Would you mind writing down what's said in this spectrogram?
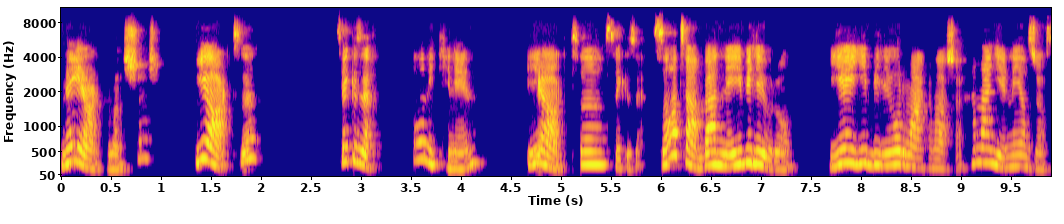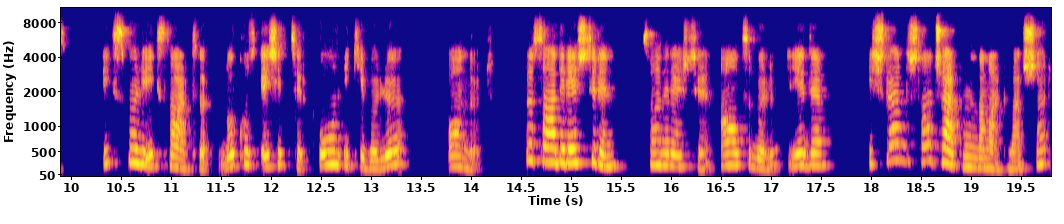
neyi arkadaşlar? y artı 8'e. 12'nin y artı 8'e. Zaten ben neyi biliyorum? y'yi biliyorum arkadaşlar. Hemen yerine yazacağız. x bölü x artı 9 eşittir 12 bölü 14. Ve sadeleştirin. Sadeleştirin. 6 bölü 7. İçler dışlar çarpımından arkadaşlar.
